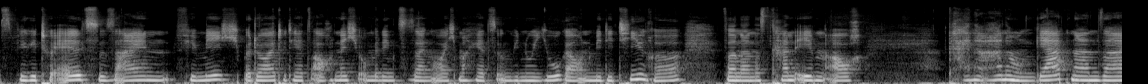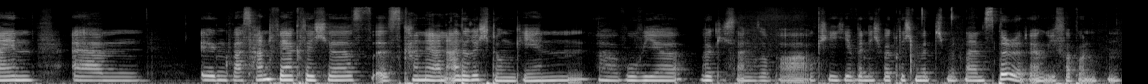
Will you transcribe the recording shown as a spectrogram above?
spirituell zu sein für mich bedeutet jetzt auch nicht unbedingt zu sagen, oh, ich mache jetzt irgendwie nur Yoga und meditiere, sondern es kann eben auch keine Ahnung, Gärtnern sein, ähm, irgendwas Handwerkliches. Es kann ja in alle Richtungen gehen, äh, wo wir wirklich sagen so, boah, okay, hier bin ich wirklich mit, mit meinem Spirit irgendwie verbunden.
